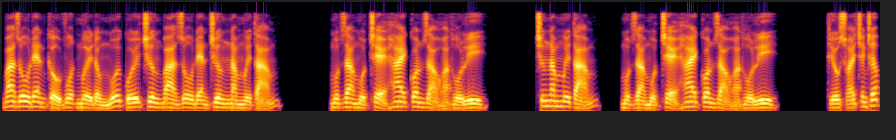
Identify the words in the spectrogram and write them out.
Ba dô đen cầu vượt 10 đồng mỗi cuối chương ba dô đen chương 58. một già một trẻ hai con rảo hoạt hồ ly. Chương 58, một già một trẻ hai con rảo hoạt hồ ly. Thiếu soái tranh chấp.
